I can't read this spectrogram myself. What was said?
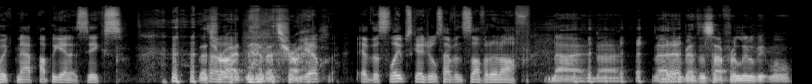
quick nap up again at 6. That's right. That's right. Yep. If the sleep schedules haven't suffered enough. No, no, no. They're about to suffer a little bit more.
